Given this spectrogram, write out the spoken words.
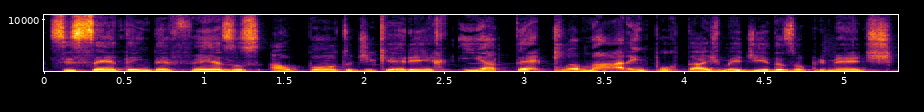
se sentem indefesos ao ponto de querer e até clamarem por tais medidas oprimentes.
